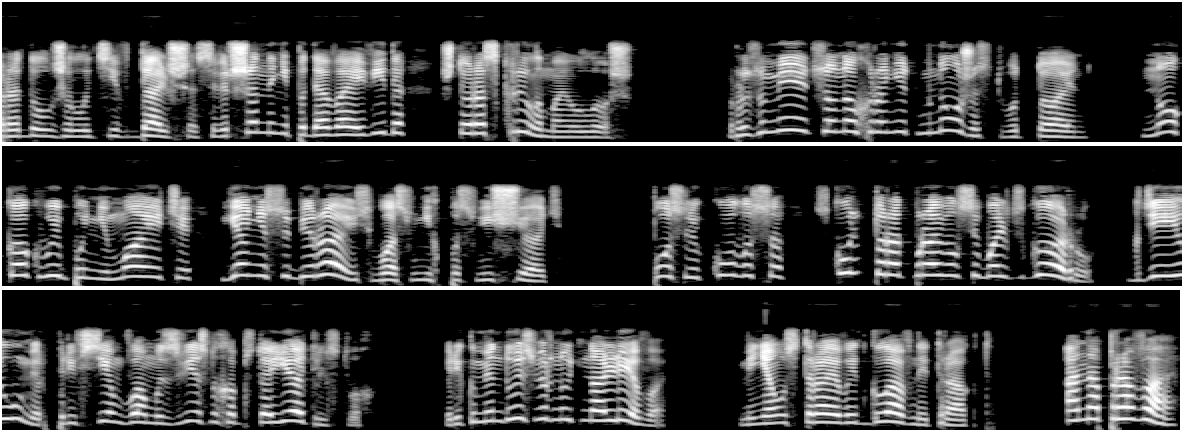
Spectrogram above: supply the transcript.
Продолжила Тив дальше, совершенно не подавая вида, что раскрыла мою ложь. Разумеется, она хранит множество тайн, но, как вы понимаете, я не собираюсь вас в них посвящать. После колоса скульптор отправился в Альцгару, где и умер при всем вам известных обстоятельствах. Рекомендую свернуть налево. Меня устраивает главный тракт. Она права.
